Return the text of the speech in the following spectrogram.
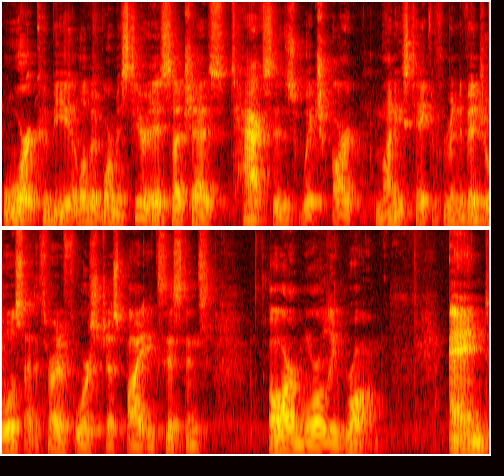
or it could be a little bit more mysterious, such as taxes, which are monies taken from individuals at the threat of force just by existence, are morally wrong. And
